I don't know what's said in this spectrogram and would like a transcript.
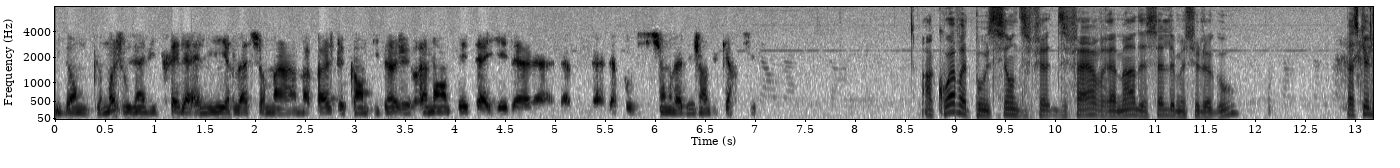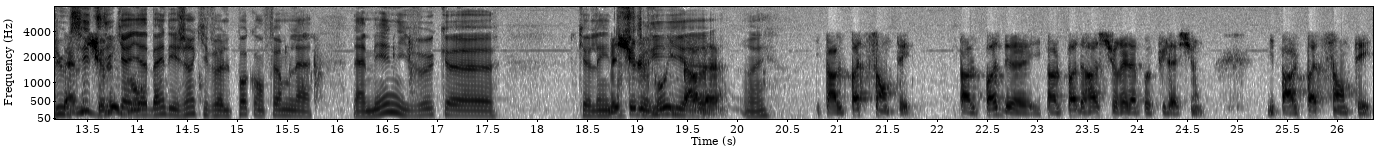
Donc, moi, je vous inviterai à lire là sur ma, ma page de candidat. J'ai vraiment détaillé la, la, la, la, position là, des gens du quartier. En quoi votre position diffère vraiment de celle de M. Legault? Parce que lui ben, aussi dit qu'il y a bien des gens qui veulent pas qu'on ferme la, mine. Il veut que, que l'industrie... Monsieur Legault, il parle, euh, parle pas de santé. Il parle pas de, il parle pas de rassurer la population. Il parle pas de santé.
